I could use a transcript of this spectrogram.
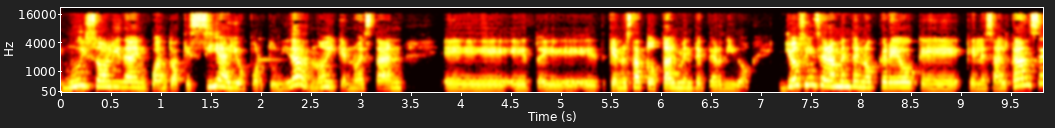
muy sólida en cuanto a que sí hay oportunidad, ¿no? Y que no están eh, eh, eh, que no está totalmente perdido. Yo sinceramente no creo que, les alcance,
